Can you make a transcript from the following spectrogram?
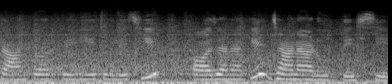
প্রান্তর পেরিয়ে চলেছি অজানাকে জানার উদ্দেশ্যে।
